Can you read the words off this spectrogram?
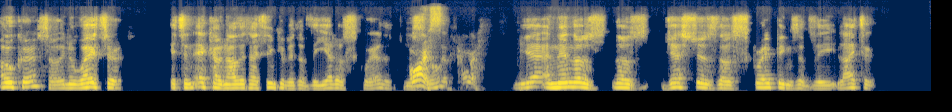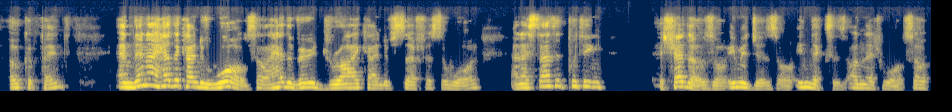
ochre. So in a way, it's a it's an echo now that I think of it of the yellow square that of course, saw. of course. Yeah, and then those those gestures, those scrapings of the lighter ochre paint. And then I had a kind of wall. So I had a very dry kind of surface, a wall. And I started putting shadows or images or indexes on that wall. So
